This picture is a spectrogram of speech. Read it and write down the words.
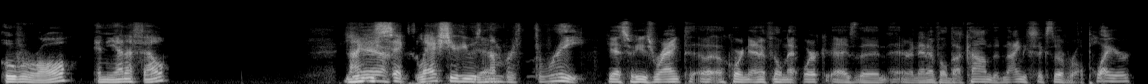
overall in the NFL. 96. Last year he was Yeah. number three. Yeah, so he's ranked, uh, according to NFL Network, as the, or NFL.com, the 96th overall player.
